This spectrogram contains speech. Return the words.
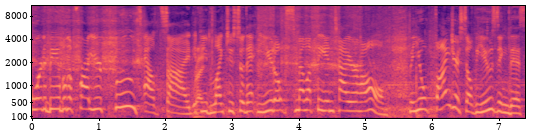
or to be able to fry your foods outside if Right. you'd like to so that you don't smell up the entire home. I mean, you'll find yourself using this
